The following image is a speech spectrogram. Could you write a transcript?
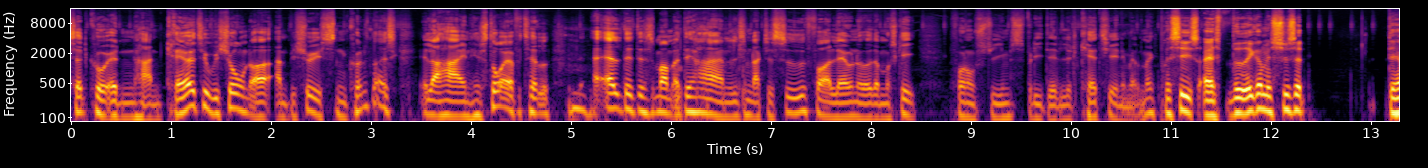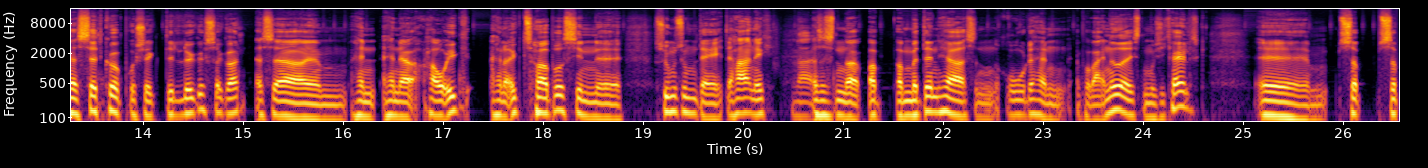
ZK enten har en kreativ vision og ambitiøs sådan, kunstnerisk, eller har en historie at fortælle. Mm. Alt det, det er som om, at det har han ligesom lagt til side for at lave noget, der måske får nogle streams, fordi det er lidt catchy indimellem, ikke? Præcis, og jeg ved ikke, om jeg synes, at det her ZK-projekt, det lykkes så godt. Altså, øhm, han, han er, har jo ikke, han har ikke toppet sin øh, Zoom Zoom dag. Det har han ikke. Nej, Altså sådan, og, og, og med den her sådan, rute, han er på vej nedad i sådan musikalsk, øh, så, så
